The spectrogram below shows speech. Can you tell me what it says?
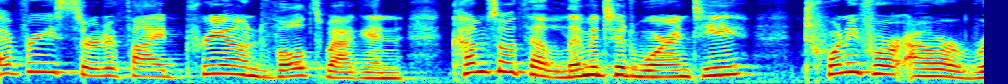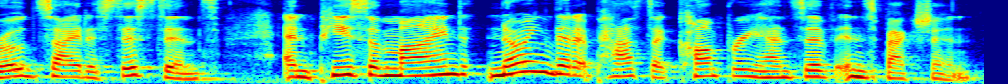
Every certified pre owned Volkswagen comes with a limited warranty, 24 hour roadside assistance, and peace of mind knowing that it passed a comprehensive inspection.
